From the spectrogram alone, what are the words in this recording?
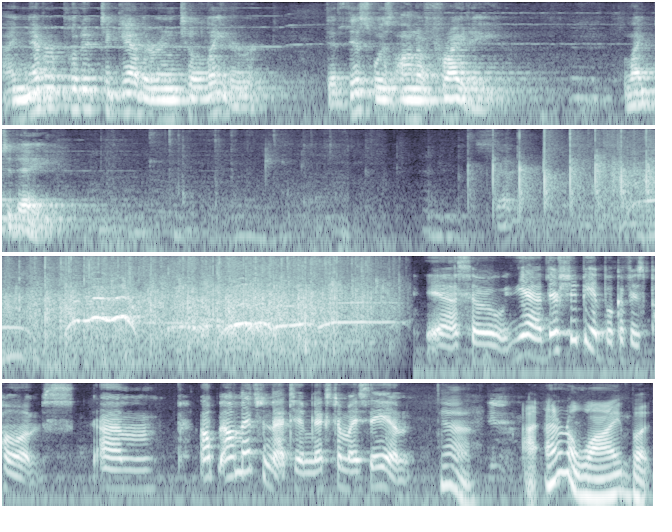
I never put it together until later that this was on a Friday, like today. Yeah, so yeah, there should be a book of his poems. Um, I'll, I'll mention that to him next time I see him. Yeah. I, I don't know why, but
